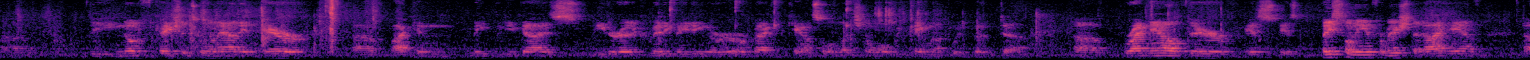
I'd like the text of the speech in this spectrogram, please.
uh, the notifications going out in error. Uh, I can meet with you guys either at a committee meeting or, or back at council and let you know what we came up with, but, uh, uh, right now, there is, is, based information that I have, uh,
